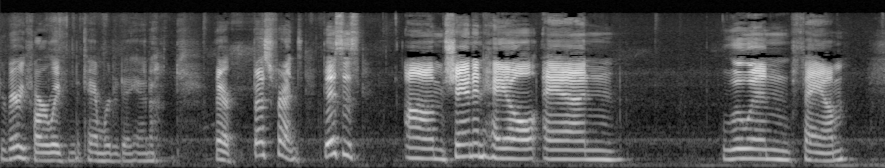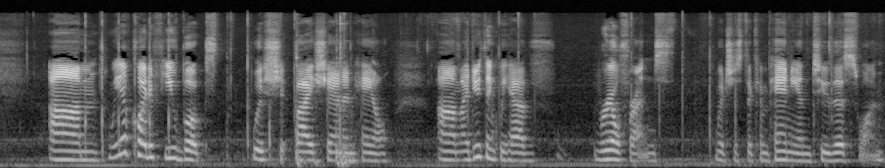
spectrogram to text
You're very far away from the camera today, Hanna. There, best friends. This is um, Shannon Hale and LeUyen Pham. Um, we have quite a few books with by Shannon Hale. Um, I do think we have Real Friends, which is the companion to this one.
